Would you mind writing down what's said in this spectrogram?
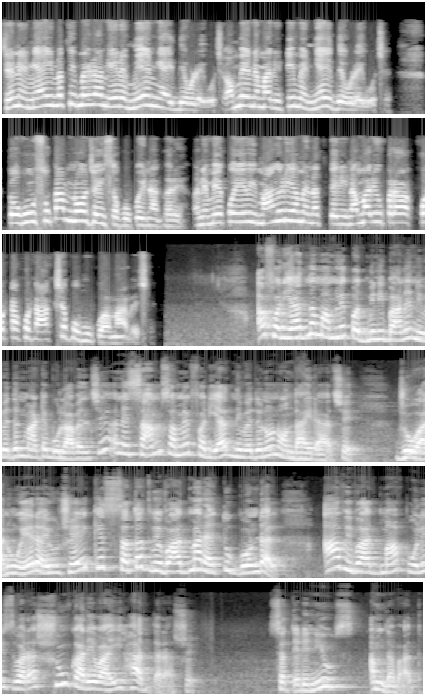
જેને ન્યાય નથી મળ્યા ને એને મેં ન્યાય દેવડાવ્યો છે. અમે એને મારી ટીમે ન્યાય દેવડાવ્યો છે. તો હું શું કામ ન જઈ શકું કોઈના ઘરે? અને મેં કોઈ એવી માંગણી અમે નથી કરી અમારી ઉપર આવા ખોટા ખોટા આક્ષેપો મૂકવામાં આવે છે. આ ફરિયાદના મામલે પદ્મિની બાને નિવેદન માટે બોલાવેલ છે અને સામ સામે ફરિયાદ નિવેદનો નોંધાઈ રહ્યા છે. જોવાનું એ રહ્યું છે કે સતત વિવાદમાં રહેતું ગોંડલ આ વિવાદમાં પોલીસ દ્વારા શું કાર્યવાહી હાથ ધરાશે? સત્યડી ન્યૂઝ અમદાવાદ.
